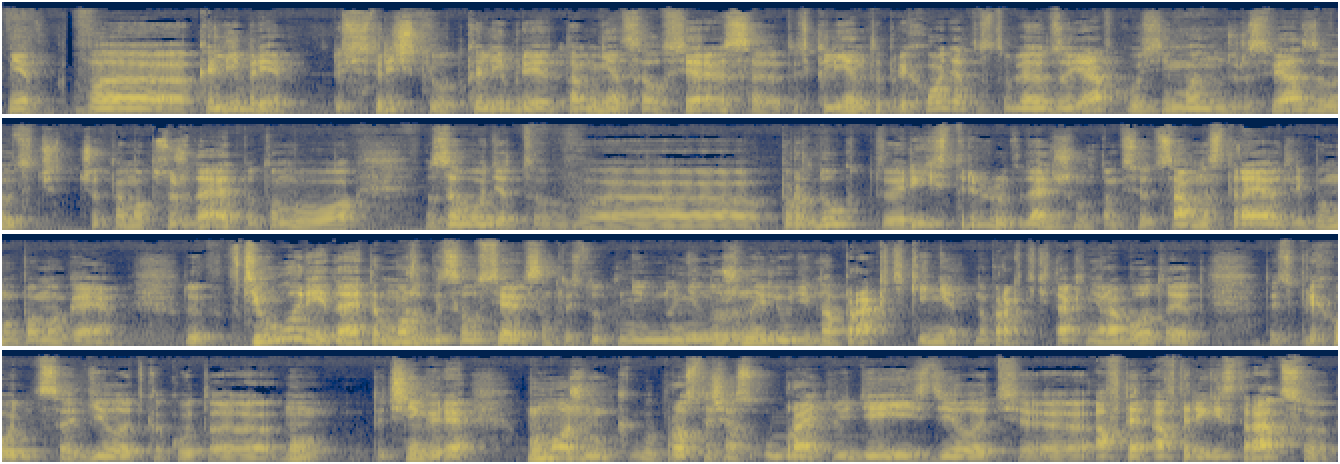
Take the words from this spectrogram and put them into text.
Нет, в Калибре, то есть исторически вот в Калибре там нет селф-сервиса, то есть клиенты приходят, оставляют заявку, с ним менеджеры связываются, что-то там обсуждают, потом его заводят в э, продукт, регистрируют, дальше он там все это сам настраивает, либо мы помогаем. В теории, да, это может быть селф-сервисом, то есть тут не, ну, не нужны люди, на практике нет, на практике так не работает, то есть приходится делать какой-то, ну, точнее говоря, мы можем как бы просто сейчас убрать людей и сделать э, авто, авторегистрацию,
